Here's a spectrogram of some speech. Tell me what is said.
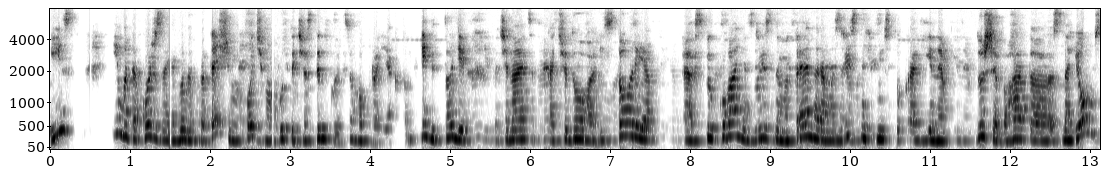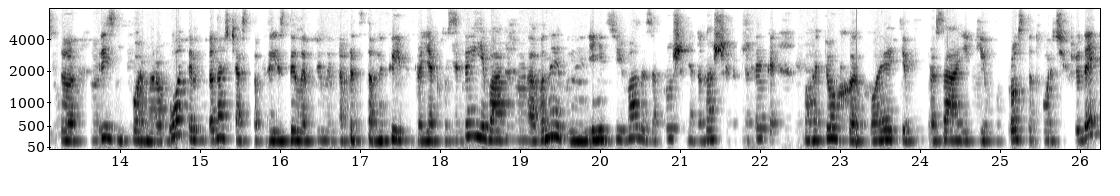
міст. І ми також заявили про те, що ми хочемо бути частинкою цього проєкту. І відтоді починається така чудова історія спілкування з різними тренерами з різних міст України. Дуже багато знайомств, е, різні форми роботи. До нас часто приїздили е, представники проєкту з Києва. Е, Вони ініціювали запрошення до нашої бібліотеки багатьох е, поетів, прозаїків, просто творчих людей,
